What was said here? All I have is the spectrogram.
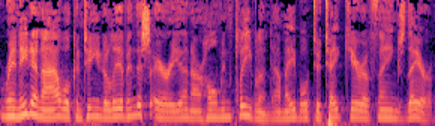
Renita and I will continue to live in this area in our home in Cleveland. I'm able to take care of things there.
